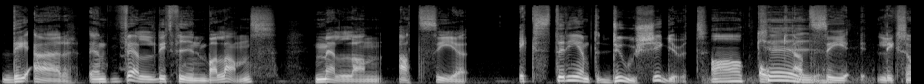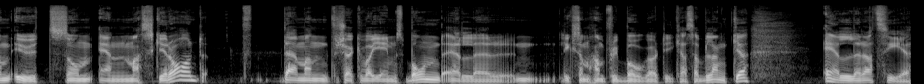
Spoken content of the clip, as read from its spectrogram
Det är en väldigt fin balans mellan att se extremt douchig ut. Okej. Och att se liksom ut som en maskerad där man försöker vara James Bond eller liksom Humphrey Bogart i Casablanca. Eller att se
